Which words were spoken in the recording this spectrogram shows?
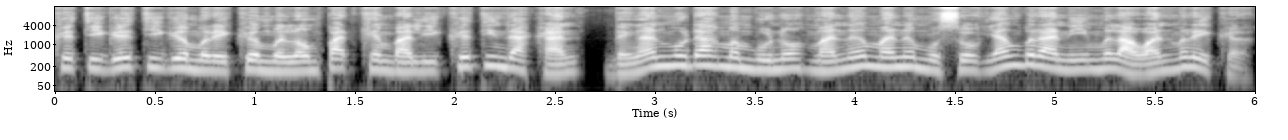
Ketiga-tiga mereka melompat kembali ke tindakan, dengan mudah membunuh mana-mana musuh yang berani melawan mereka.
